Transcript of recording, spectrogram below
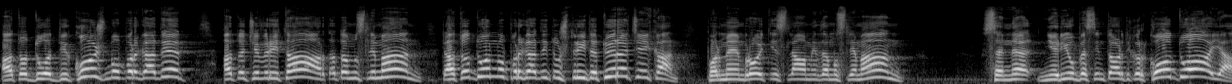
ato duhet dikush mu përgatit, ato qeveritart, ato musliman, ato duhen mu përgatit ushtritë e tyre që i kanë, për me e mbrojt islamin dhe muslimant. Se në njeriu besimtar t'i kërkohet duaja,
